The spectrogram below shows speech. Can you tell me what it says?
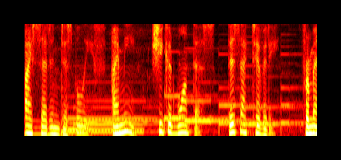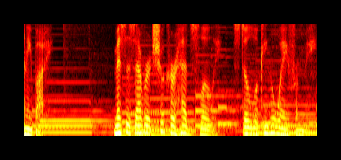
I said in disbelief. I mean, she could want this, this activity, from anybody. Mrs. Everett shook her head slowly, still looking away from me.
